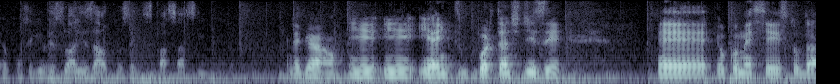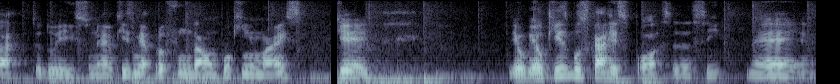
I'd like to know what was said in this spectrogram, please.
eu consegui visualizar o que você quis passar assim. Legal. E, e, e é importante dizer, é, eu comecei a estudar tudo isso, né? Eu quis me aprofundar um pouquinho mais, porque eu, eu quis buscar respostas assim, né?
